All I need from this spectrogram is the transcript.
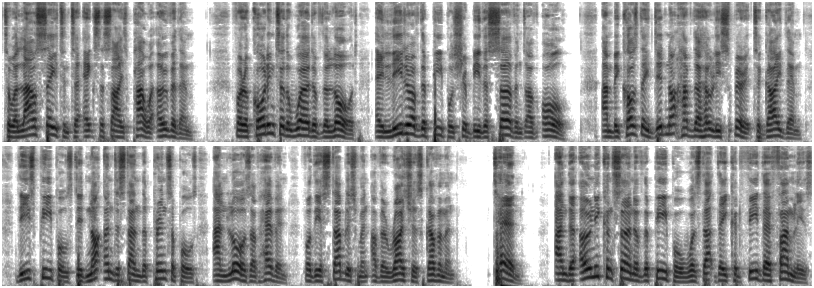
to allow Satan to exercise power over them. For according to the word of the Lord, a leader of the people should be the servant of all. And because they did not have the Holy Spirit to guide them, these peoples did not understand the principles and laws of heaven for the establishment of a righteous government. 10 and the only concern of the people was that they could feed their families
